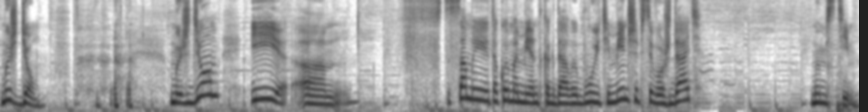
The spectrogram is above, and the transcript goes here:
Мы ждем. Мы ждем, и в самый такой момент, когда вы будете меньше всего ждать, мы мстим.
